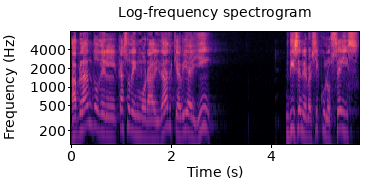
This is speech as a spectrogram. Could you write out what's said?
hablando del caso de inmoralidad que había allí, dice en el versículo 6,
